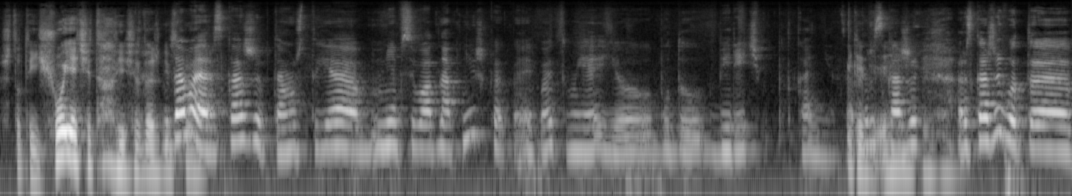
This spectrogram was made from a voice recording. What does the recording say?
Что-то еще я читал, я сейчас даже не ну, Давай, расскажи, потому что я... у меня всего одна книжка, и поэтому я ее буду беречь под конец. А ты расскажи, расскажи вот, э,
